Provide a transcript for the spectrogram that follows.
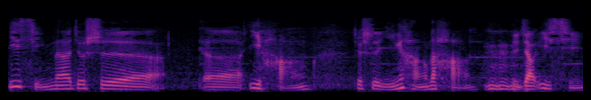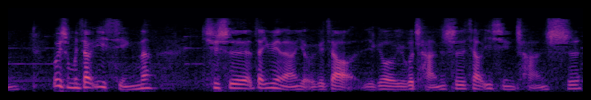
一行呢就是呃一行，就是银行的行，也叫一行。为什么叫一行呢？其实，在越南有一个叫一个有个禅师叫一行禅师，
